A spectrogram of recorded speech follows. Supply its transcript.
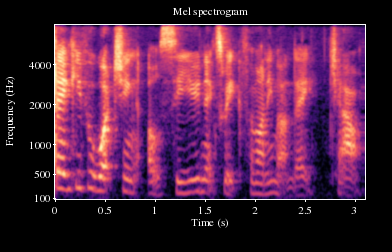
Thank you for watching. I'll see you next week for Money Monday. Ciao.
